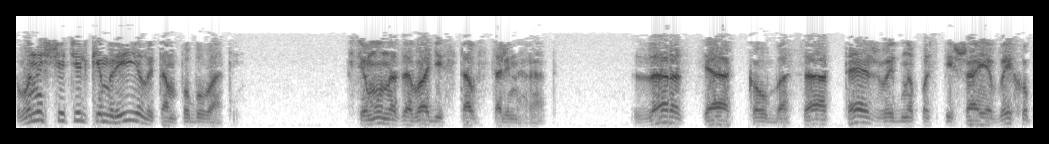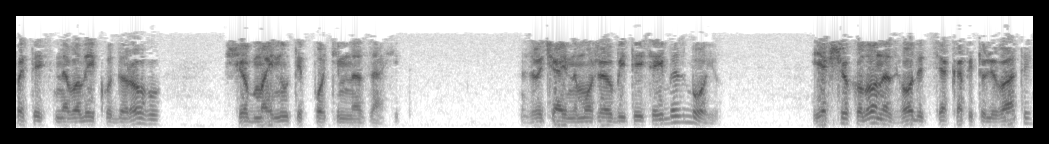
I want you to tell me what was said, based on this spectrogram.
вони ще тільки мріяли там побувати. Всьому на заваді став Сталінград. Зараз ця ковбаса теж, видно, поспішає вихопитись на велику дорогу, щоб майнути потім на захід. Звичайно, може обійтися і без бою. Якщо колона згодиться капітулювати,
